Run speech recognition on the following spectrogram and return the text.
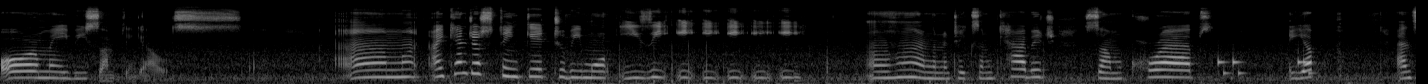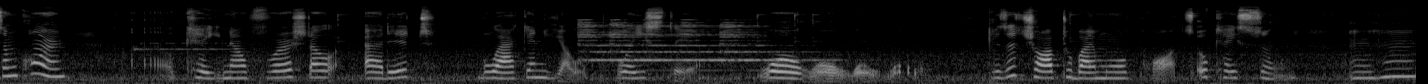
or maybe something else. Um I can just think it to be more easy. E e e e e. Uh-huh I'm gonna take some cabbage some crabs Yep. And some corn. Okay, now first I'll add it black and yellow. Place there. Whoa, whoa, whoa, whoa. Visit shop to buy more pots. Okay, soon. Mm-hmm.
